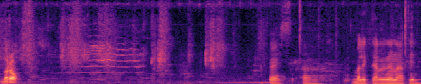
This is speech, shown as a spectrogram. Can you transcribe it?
Barok. Guys, ah, balik na natin.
